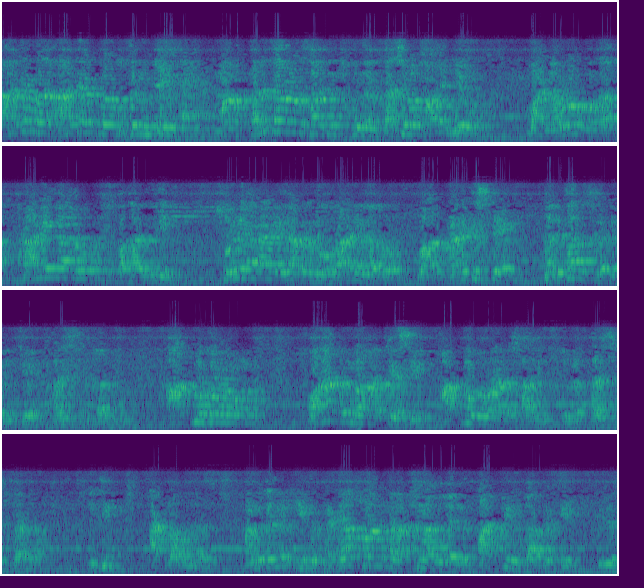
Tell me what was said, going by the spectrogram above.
రాజ రాజా వ్యవస్థ నుంచి మన ఫలితాలను సాధించుకునే దశలో మనం లేవు. వాళ్ళెవరో ఒక రాణి గారు ఒక ఇది సోనియా రాణి గారు ఇంకొక రాణి గారు వారు ప్రకటిస్తే ఫలితాలు స్వీకరించే పరిస్థితి కాదు. ఆత్మగౌరవం పోరాటం ద్వారా చేసి ఆత్మగౌరవాన్ని సాధించుకునే పరిస్థితి కాదు. ఇది అట్లా ఉన్నది. అందుకని ఇవి ప్రజాస్వామిక లక్షణాలు లేని పార్టీలు కాబట్టి ఇది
